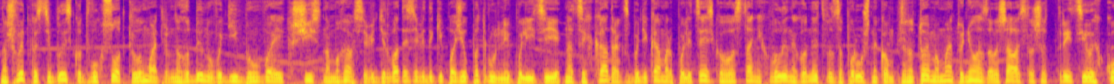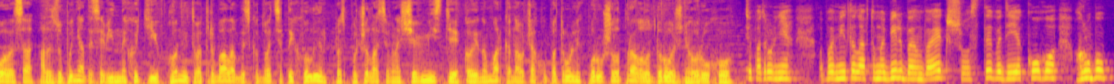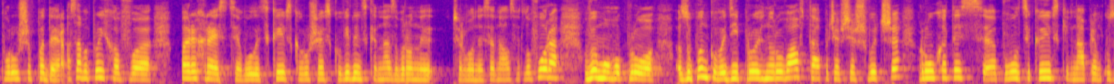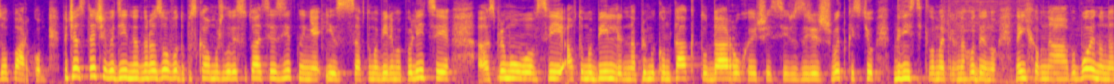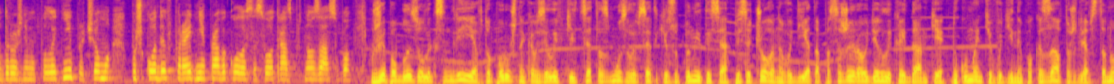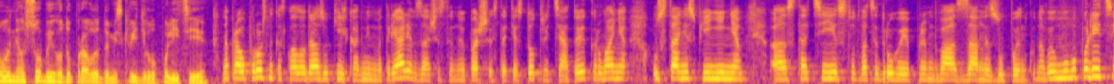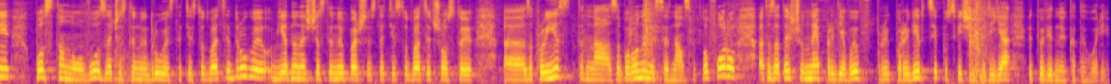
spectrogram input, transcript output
На швидкості близько 200 км на годину водій BMW X6 намагався відірватися від екіпажів патрульної поліції. На цих кадрах з бодікамер поліцейського останні хвилини гонитви за порушником. Вже на той момент у нього залишалось лише три цілих колеса, але зупинятися він не хотів. Гонитва тривала близько 20 хвилин. Розпочалася вона ще в місті, коли іномарка на очах у патрульних порушила правила дорожнього руху. Ці патрульні помітили автомобіль BMW X6, водій якого грубо порушив ПДР, а саме приїхав е, перехрестя вулиць Київська, Грушевська, Віденська на заборонений червоний сигнал світлофора. Вимогу про зупинку водій проігнорував та почав ще швидше рухатись е, по вулиці Київській в напрямку зоопарку. Під час течі водій неодноразово допускав можливі ситуації зіткнення із автомобілями поліції, е, спрямовував свій автомобіль на прямий контакт, удар, рухаючись зі швидкістю 200 км на годину. Наїхав на вибоїну на дорожньому полотні, причому пошкодив переднє праве колесо свого транспортного засобу. Уже поблизу Олександрії автопорушника взяли в кільце та змусили все-таки зупинитися. Після чого на водія та пасажира одягли кайданки. Документів водій не показав, тож для встановлення особи його доправили до міськвідділу поліції. На правопорушника склали одразу кілька адмінматеріалів за частиною першої статті 130 керування у стані сп'яніння, е, статті 122 прим 2 за незупинку на вимогу поліції, постанову за частиною 2 статті 122 об'єднана з частиною першої статті 126 е, за проїзд на заборонений сигнал світлофору, а та за те, що не пред'явив при перевірці посвідчення водія відповідної категорії.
